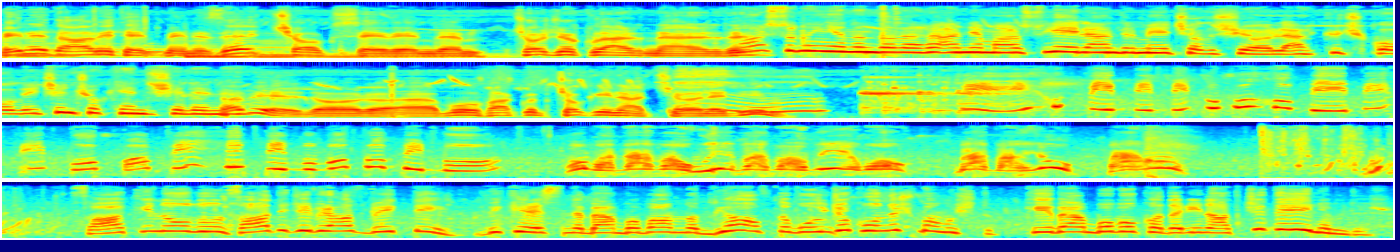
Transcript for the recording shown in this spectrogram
Beni davet etmenize çok sevindim. Çocuklar nerede? Marsu'nun yanındalar. Anne Marsu'yu eğlendirmeye çalışıyorlar. Küçük oğlu için çok endişeleniyor. Tabii doğru. Bu ufaklık çok inatçı öyle değil mi? Sakin olun sadece biraz bekleyin. Bir keresinde ben babamla bir hafta boyunca konuşmamıştım. Ki ben baba kadar inatçı değilimdir.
